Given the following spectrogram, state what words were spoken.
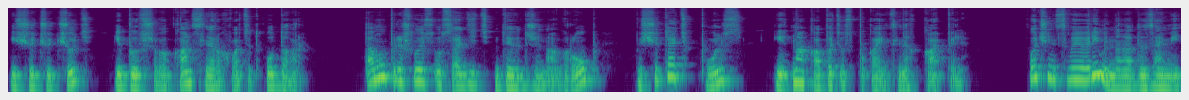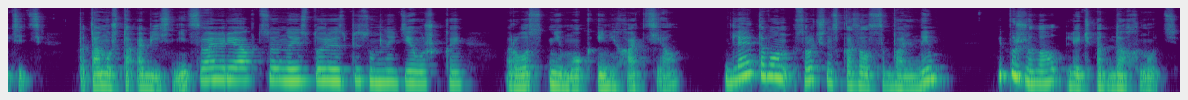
Еще чуть-чуть, и бывшего канцлера хватит удар. Тому пришлось усадить Дэвиджа на гроб, посчитать пульс и накапать успокоительных капель. Очень своевременно надо заметить, потому что объяснить свою реакцию на историю с безумной девушкой Рос не мог и не хотел. Для этого он срочно сказался больным и пожелал лечь отдохнуть.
